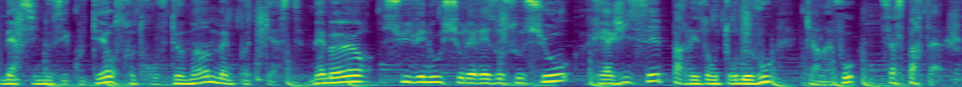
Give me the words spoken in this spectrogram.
merci de nous écouter, on se retrouve demain, même podcast, même heure, suivez-nous sur les réseaux sociaux, réagissez, parlez-en autour de vous, car l'info, ça se partage.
